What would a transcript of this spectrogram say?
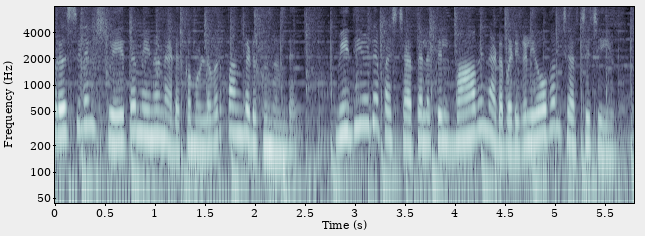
പ്രസിഡന്റ് ശ്വേതമേനോൻ അടക്കമുള്ളവർ പങ്കെടുക്കുന്നുണ്ട്. വിധിയുടെ പശ്ചാത്തലത്തിൽ ഭാവി നടപടികൾ യോഗം ചർച്ച ചെയ്യും.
